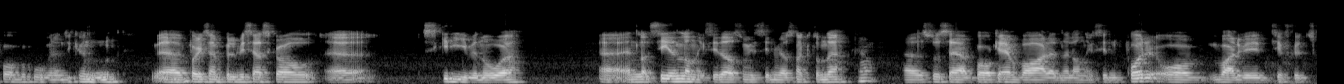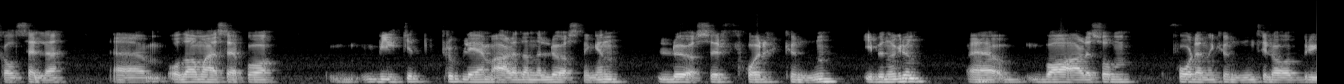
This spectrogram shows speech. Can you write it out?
på behovene til kunden. Eh, F.eks. hvis jeg skal eh, skrive noe eh, en, Si en landingsside, da, som vi, siden vi har snakket om det. Ja. Eh, så ser jeg på ok, hva er denne landingssiden for, og hva er det vi til slutt skal selge. Eh, og da må jeg se på hvilket problem er det denne løsningen løser for kunden i bunn og grunn? Hva er det som får denne kunden til å bry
